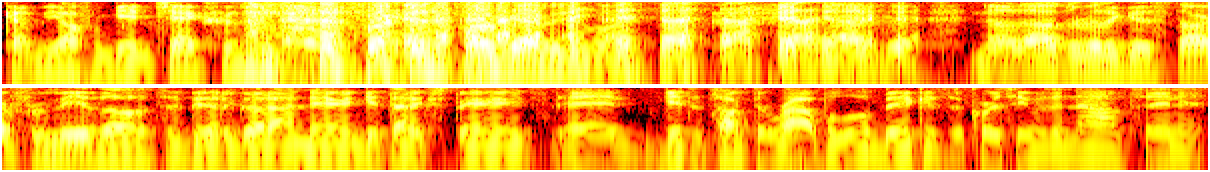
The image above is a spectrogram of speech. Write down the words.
cut me off from getting checks because I'm not part of the program anymore. So. that was a, no, that was a really good start for me though to be able to go down there and get that experience and get to talk to Rob a little bit because of course he was announcing and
